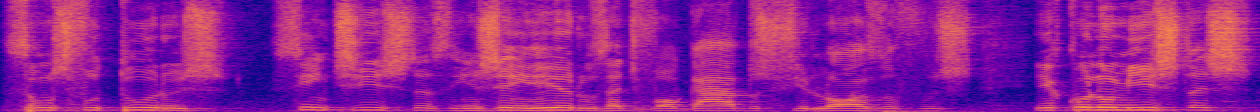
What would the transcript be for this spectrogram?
são os futuros cientistas, engenheiros, advogados, filósofos, economistas,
